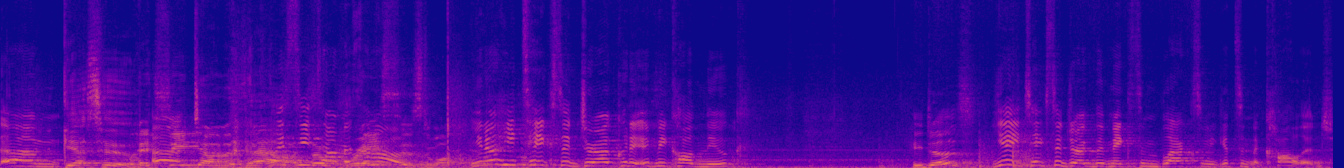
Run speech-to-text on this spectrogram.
um. Guess who? It's C. Thomas Howell, with C. the Thomas Howell. racist one. You know he takes a drug. Could it be called nuke? He does. Yeah, he takes a drug that makes him black, so he gets into college.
